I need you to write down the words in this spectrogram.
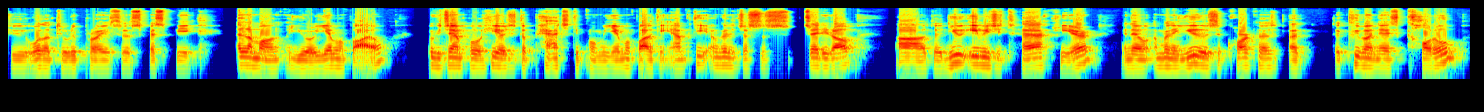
to want to replace a specific element your YAML file. For example, here is the patch from YAML file the empty. I'm going to just set it up, uh, the new image tag here, and then I'm going to use the Quarkus, uh, the Kubernetes kernel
